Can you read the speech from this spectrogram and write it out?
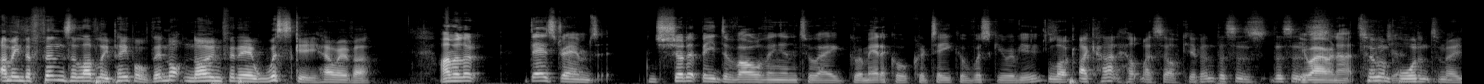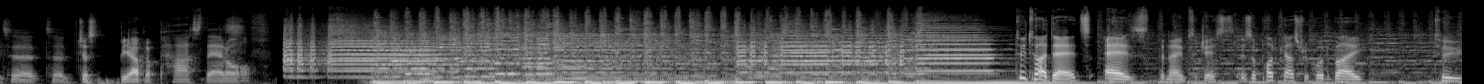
I mean, the Finns are lovely people. They're not known for their whiskey, however. I'm a little. Dad's Drams, should it be devolving into a grammatical critique of whiskey reviews? Look, I can't help myself, Kevin. This is this is You are an art too major. important to me to to just be able to pass that off. Two Tired Dads, as the name suggests, is a podcast recorded by two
